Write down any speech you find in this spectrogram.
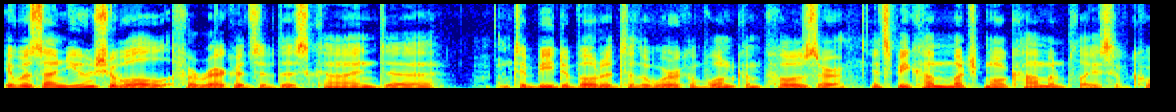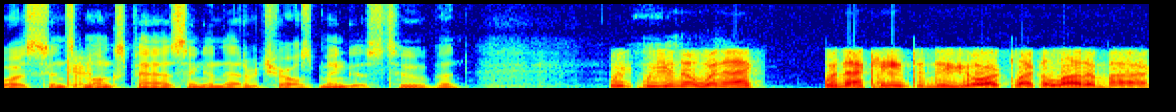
it was unusual for records of this kind uh, to be devoted to the work of one composer. It's become much more commonplace, of course, since Monk's passing and that of Charles Mingus too. But well, you know, when I when I came to New York, like a lot of my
